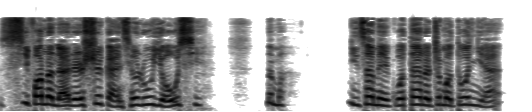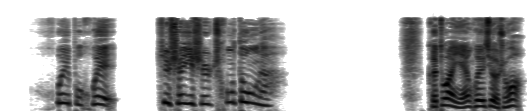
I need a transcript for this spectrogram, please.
西方的男人视感情如游戏。那么，你在美国待了这么多年，会不会只是一时冲动啊？可段延辉却说，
